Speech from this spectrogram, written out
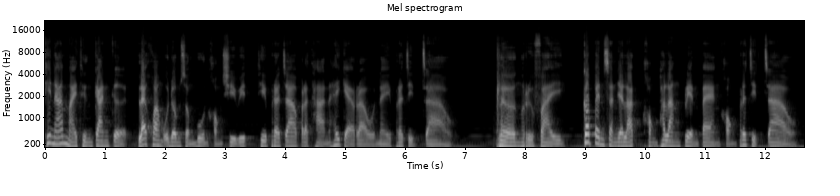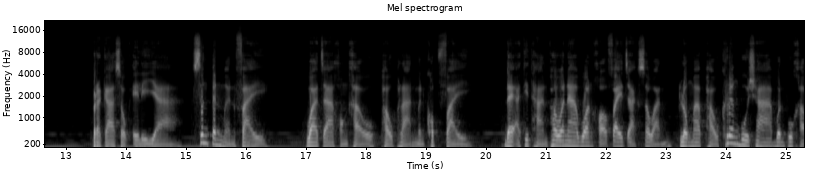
ที่น้ำหมายถึงการเกิดและความอุดมสมบูรณ์ของชีวิตที่พระเจ้าประทานให้แก่เราในพระจิตเจ้า เพลิงหรือไฟก็เป็นสัญญลักษณ์ของพลังเปลี่ยนแปลงของพระจิตเจ้า ประกาศกเอลียา ซึ่งเป็นเหมือนไฟ วาจาของเขาเผาผลาญเหมือนคบไฟ ได้อธิษฐานภาวนาวอนขอไฟจากสวรรค์ ลงมาเผาเครื่องบูชาบนภูเขา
